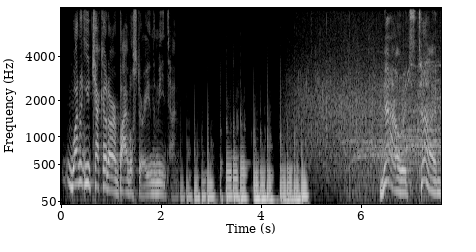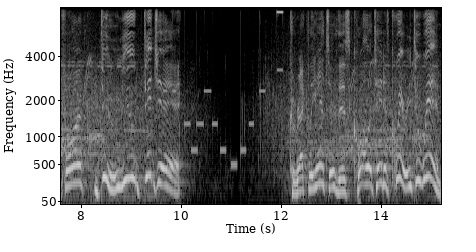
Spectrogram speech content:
Why don't you check out our Bible story in the meantime? Now it's time for Do You Digit? Correctly answer this qualitative query to win,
